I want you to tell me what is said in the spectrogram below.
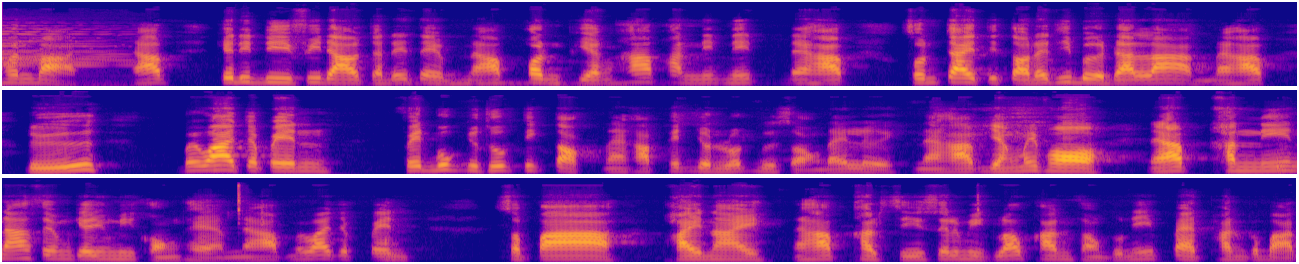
0 0 บาทนะครับเครดิตดีฟรีดาวจะได้เต็มนะครับผ่อนเพียง 5,000 นิดๆนะครับ สนใจติดต่อได้ที่เบอร์ด้านล่างนะครับ หรือไม่ว่าจะเป็น Facebook YouTube TikTok นะครับเพชรยนต์รถมือสองได้เลยนะครับ ยังไม่พอนะครับคันนี้นะเซมเกยังมีของแถมนะครับ ไม่ว่าจะเป็นสปาภายในนะครับขัดสีเซรามิกรอบคัน 2 ตัวนี้ 8,000 กว่าบาท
